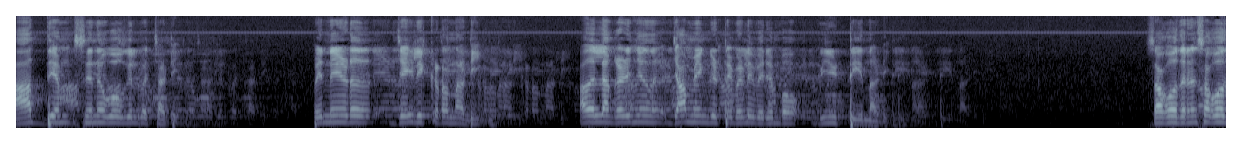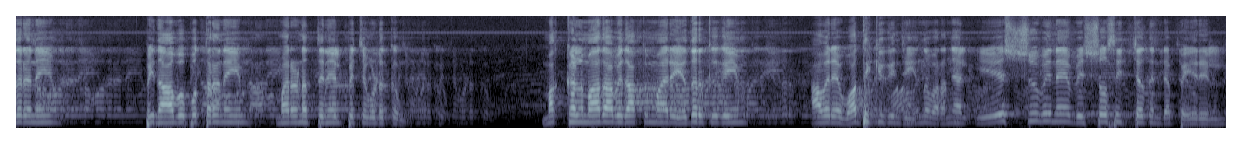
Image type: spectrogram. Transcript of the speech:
ആദ്യം സിനഗോഗിൽ വെച്ചടി. പിന്നീട് ജയിലിൽ കിടന്നടി. അതെല്ലാം കഴിഞ്ഞ് ജാമ്യം കിട്ടി വെളി വരുമ്പോ വീട്ടിൽ നടി. സഹോദരൻ സഹോദരനെയും പിതാവ് പുത്രനെയും മരണത്തിന് ഏൽപ്പിച്ചു കൊടുക്കും. മക്കൾ മാതാപിതാക്കന്മാരെ എതിർക്കുകയും അവരെ വധിക്കുകയും ചെയ്യുന്നു പറഞ്ഞാൽ യേശുവിനെ വിശ്വസിച്ചതിന്റെ പേരിൽ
